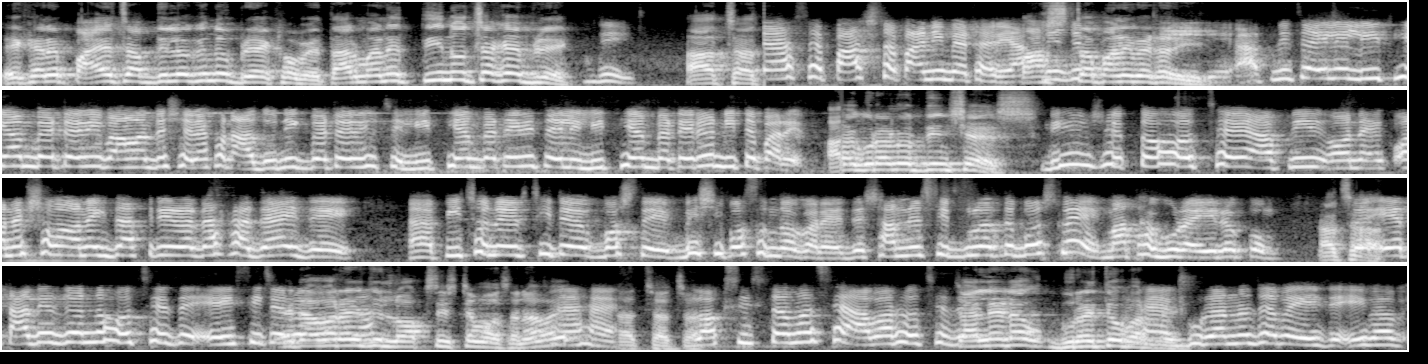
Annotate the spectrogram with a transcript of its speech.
এখানে পায়ে চাপ দিলেও কিন্তু ব্রেক হবে তার মানে তিনও চাকায় ব্রেক। জি। আচ্ছা আছে পাঁচটা পানি ব্যাটারি আপনি পাঁচটা পানি ব্যাটারি? জি, জি। আপনি চাইলে লিথিয়াম ব্যাটারি বাংলাদেশের এখন আধুনিক ব্যাটারি হচ্ছে লিথিয়াম ব্যাটারি চাইলে লিথিয়াম ব্যাটারিও নিতে পারেন আটা ঘুরানোর দিন শেষ বিশেষত হচ্ছে আপনি অনেক অনেক সময় অনেক যাত্রীরা দেখা যায় যে পিছনের সিটে বসতে বেশি পছন্দ করে। যে সামনের সিট গুলোতে বসলে মাথা ঘুরায় এরকম। আচ্ছা। তাদের জন্য হচ্ছে যে এই সিটের আবার এই যে লক সিস্টেম আছে না হ্যাঁ হ্যাঁ। আচ্ছা আচ্ছা। লক সিস্টেম আছে আবার হচ্ছে চাইলে এটা ঘুরাইতেও হ্যাঁ পারবে। ঘুরানো যাবে এই যে এইভাবে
